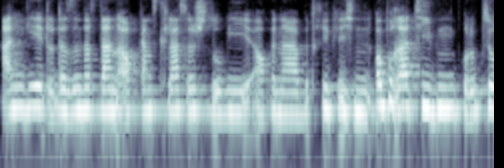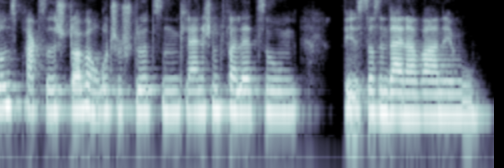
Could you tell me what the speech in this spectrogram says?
angeht. Oder sind das dann auch ganz klassisch, so wie auch in einer betrieblichen, operativen Produktionspraxis, Stolpern, Rutschen, Stürzen, kleine Schnittverletzungen? Wie ist das in deiner Wahrnehmung?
